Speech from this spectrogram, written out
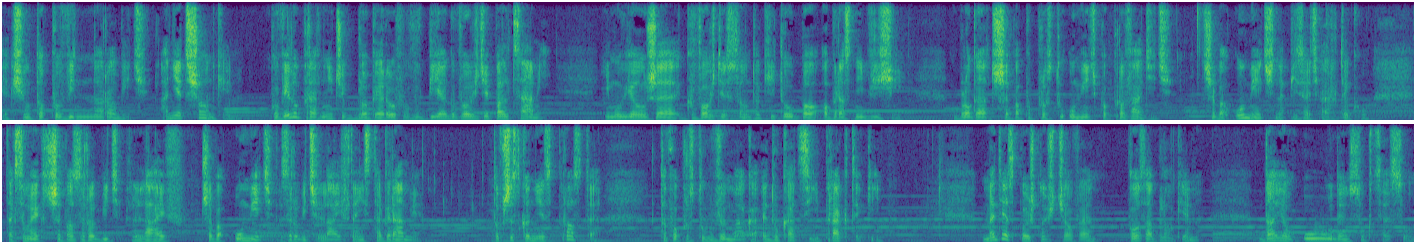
jak się to powinno robić, a nie trzonkiem. Bo wielu prawniczych blogerów wbija gwoździe palcami i mówią, że gwoździe są do kitu, bo obraz nie wisi. Bloga trzeba po prostu umieć poprowadzić. Trzeba umieć napisać artykuł. Tak samo jak trzeba zrobić live, trzeba umieć zrobić live na Instagramie. To wszystko nie jest proste. To po prostu wymaga edukacji i praktyki. Media społecznościowe, poza blogiem, dają ułudę sukcesu.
